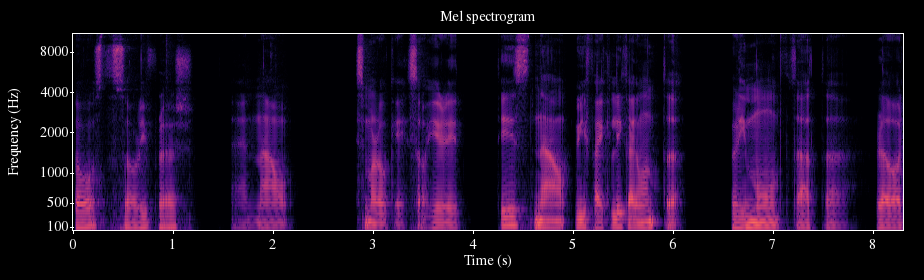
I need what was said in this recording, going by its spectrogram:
closed so refresh and now it's more okay. So here it is. Now if I click I want to remove that uh, role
